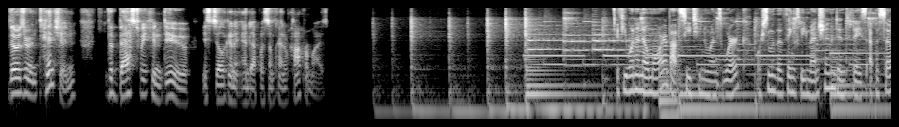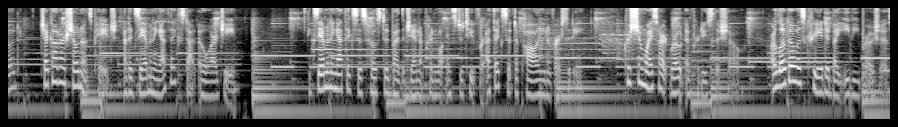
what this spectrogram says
Those are intention. The best we can do is still going to end up with some kind of compromise. If you want to know more about C. Thi Nguyen's work or some of the things we mentioned in today's episode, check out our show notes page at examiningethics.org. Examining Ethics is hosted by the Janet Prindle Institute for Ethics at DePauw University. Christiane Wisehart wrote and produced the show. Our logo was created by Evie Brocious.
